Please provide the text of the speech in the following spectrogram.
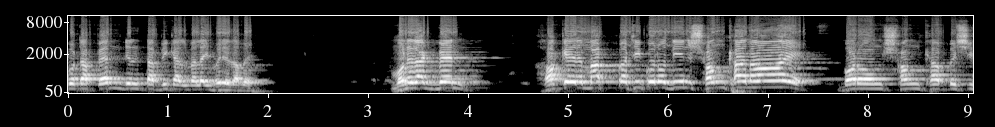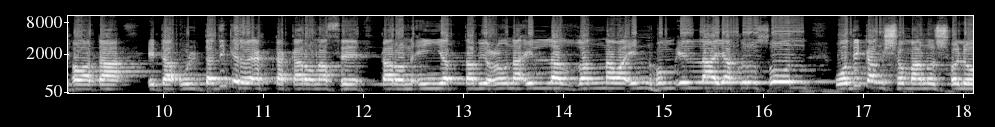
গোটা প্যান্ডেলটা বিকাল বেলায় ভরে যাবে। মনে রাখবেন, হকের মাপকাঠি কোনোদিন সংখ্যা নয়। বরং সংখ্যা বেশি হওয়াটা এটা উল্টা দিকেরও একটা কারণ আছে। কারণ অধিকাংশ মানুষ হলো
